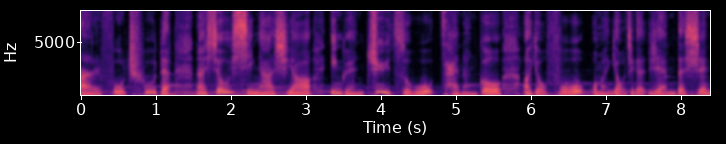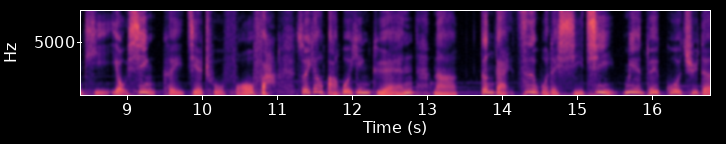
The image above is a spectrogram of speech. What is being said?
而付出的。那修行啊，是要因缘具足，才能够呃有福。我们有这个人的身体，有幸可以接触佛法。”所以要把握因缘，那更改自我的习气，面对过去的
